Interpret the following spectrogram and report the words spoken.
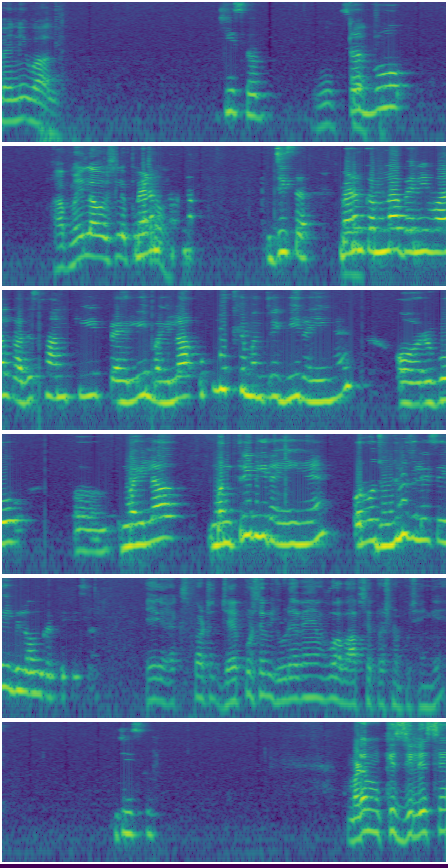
बेनीवाल। जी सर। वो सर वो आप महिला हो इसलिए पूछ रहा हूँ। जी सर मैडम कमला बेनीवाल राजस्थान की पहली महिला उप मुख्यमंत्री भी रही हैं और वो आ, महिला मंत्री भी रही हैं और वो झुंझुनू ज़िले से ही बिलोंग करती थी सर। एक एक्सपर्ट जयपुर से भी जुड़े हुए हैं वो अब आपसे प्रश्न पूछेंगे। जी सर। मैडम किस ज़िले से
